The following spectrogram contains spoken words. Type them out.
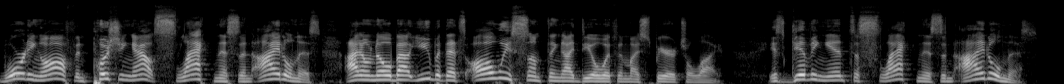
warding off and pushing out slackness and idleness. I don't know about you, but that's always something I deal with in my spiritual life, is giving in to slackness and idleness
